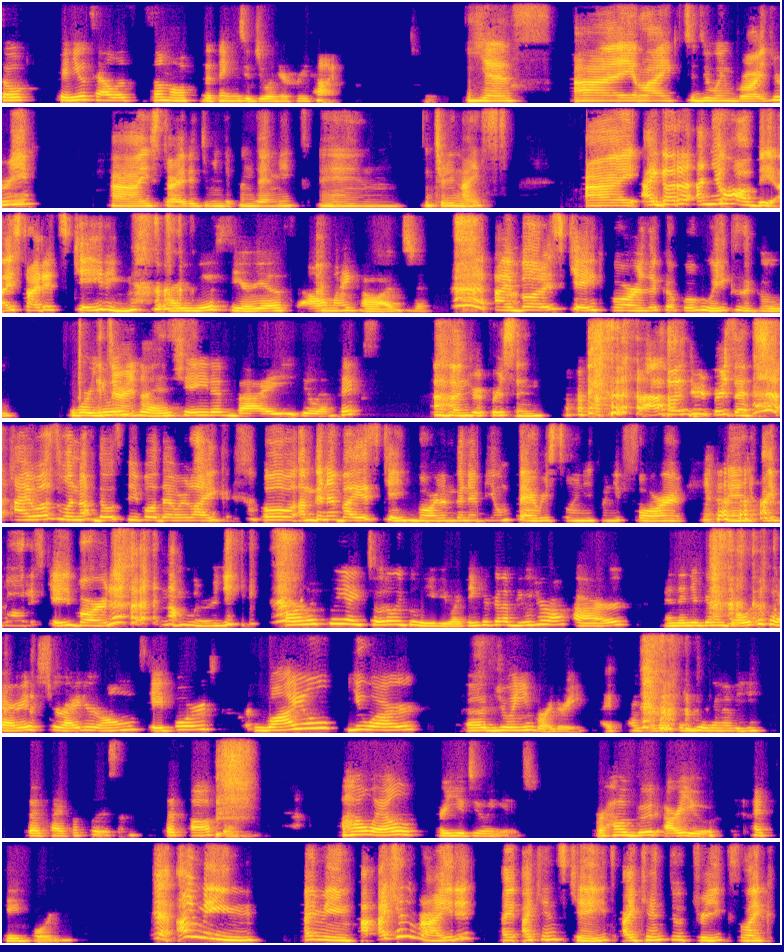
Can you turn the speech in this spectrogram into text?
So can you tell us some of the things you do in your free time? Yes, I like to do embroidery. I started during the pandemic and it's really nice. I I got a, a new hobby. I started skating. Are you serious? Oh my god. I bought a skateboard a couple of weeks ago. Were you influenced nice. by the Olympics? A hundred percent. A hundred percent. I was one of those people that were like, "Oh, I'm gonna buy a skateboard. I'm gonna be on Paris 2024," and I bought a skateboard and I'm learning. Honestly, I totally believe you. I think you're gonna build your own car, and then you're gonna go to Paris to ride your own skateboard while you are uh, doing embroidery. I, I totally think you're gonna be that type of person. That's awesome. How well are you doing it? Or how good are you at skateboarding? Yeah, I mean, I mean, I, I can ride it. I, I can skate. I can do tricks. Like,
